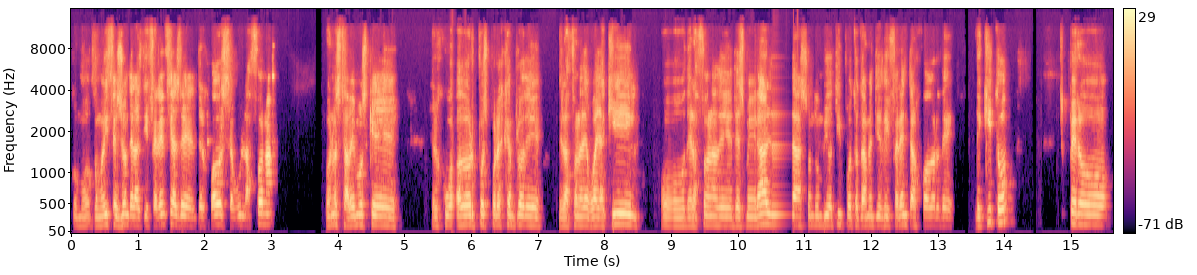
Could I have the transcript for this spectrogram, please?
como, como de las diferencias de, del jugador según la zona. Bueno, sabemos que el jugador, pues por ejemplo, de, la zona de Guayaquil, o de la zona de, de, Esmeralda son de un biotipo totalmente diferente al jugador de, Quito, pero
